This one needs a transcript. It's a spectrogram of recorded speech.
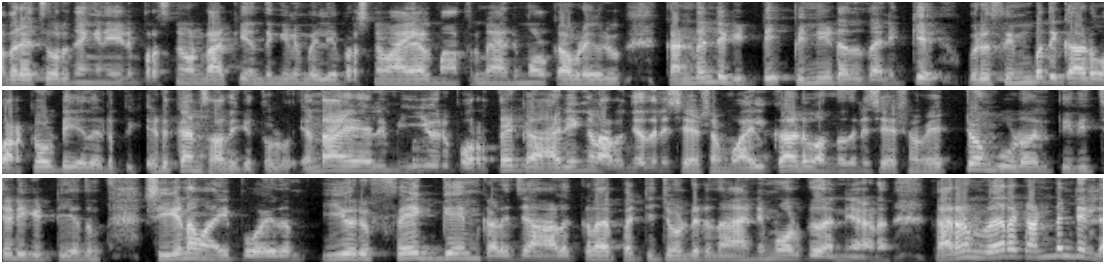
അവരെ ചൊറിഞ്ഞ് എങ്ങനെയും പ്രശ്നം ഉണ്ടാക്കി എന്തെങ്കിലും വലിയ പ്രശ്നമായാൽ മാത്രമേ അനിമോൾക്ക് അവിടെ ഒരു കണ്ടന്റ് കിട്ടി. പിന്നീട് അത് തനിക്ക് ഒരു സിമ്പതി കാർഡ് വർക്കൗട്ട് ചെയ്ത് എടുക്കാൻ സാധിക്കത്തുള്ളൂ. എന്തായാലും ഈ ഒരു പുറത്തെ കാര്യങ്ങൾ അറിഞ്ഞതിന് ശേഷം വൈൽഡ് കാർഡ് വന്നതിന് ശേഷം ഏറ്റവും കൂടുതൽ തിരിച്ചടി കിട്ടിയതും ക്ഷീണമായി പോയതും ഈ ഒരു ഫേക്ക് ഗെയിം കളിച്ച ആളുകളെ പറ്റിച്ചുകൊണ്ടിരുന്ന അനിമോൾക്ക് തന്നെയാണ്. കാരണം വേറെ കണ്ടന്റ് ഇല്ല.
